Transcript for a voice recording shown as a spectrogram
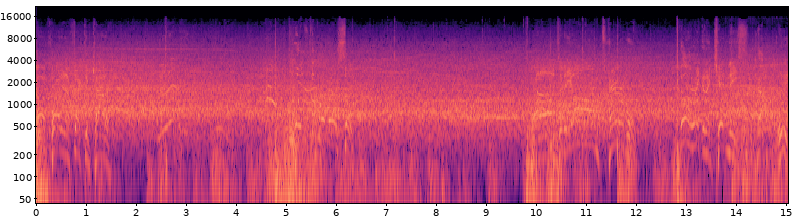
Oh, quite an effective counter. With the reversal. Oh, to the arm. Terrible. Oh, right to the kidneys. Golly.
